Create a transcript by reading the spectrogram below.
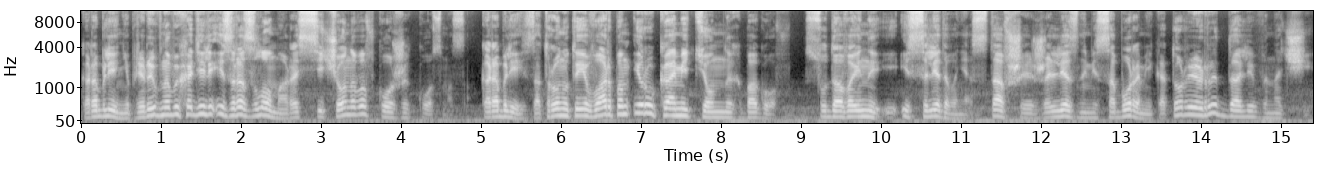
Корабли непрерывно выходили из разлома, рассеченного в коже космоса. Корабли, затронутые варпом и руками темных богов. Суда войны и исследования, ставшие железными соборами, которые рыдали в ночи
